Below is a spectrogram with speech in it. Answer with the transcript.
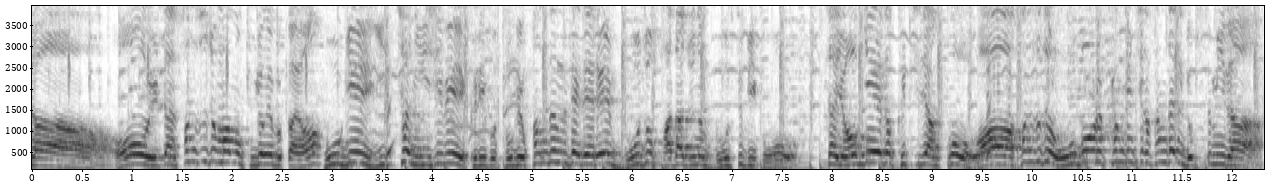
자, 어, 일단 선수 좀 한번 구경해볼까요? 독일 2021, 그리고 독일 황금 세대를 모두 받아주는 모습이고, 자, 여기에서 그치지 않고, 와, 선수들 오버롤 평균치가 상당히 높습니다.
